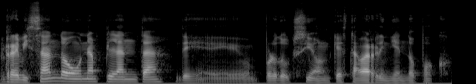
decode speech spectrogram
revisando una planta de producción que estaba rindiendo poco.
